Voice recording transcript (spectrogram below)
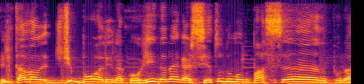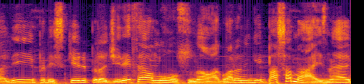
Ele tava de boa ali na corrida, né, Garcia? Todo mundo passando por ali, pela esquerda, pela direita. É Alonso, não, agora ninguém passa mais, né?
